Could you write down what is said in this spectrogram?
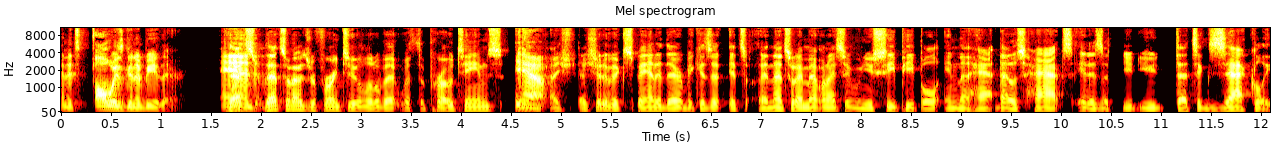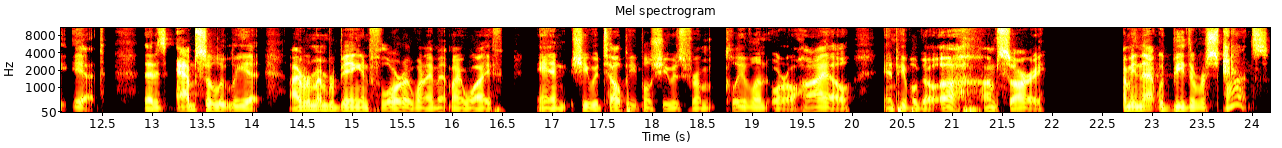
and it's always going to be there. And that's that's what I was referring to a little bit with the pro teams. Yeah, I, sh- I should have expanded there because it, it's and that's what I meant when I said when you see people in the hat those hats, it is a you, you that's exactly it. That is absolutely it. I remember being in Florida when I met my wife, and she would tell people she was from Cleveland or Ohio, and people go, "Oh, I'm sorry." I mean, that would be the response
